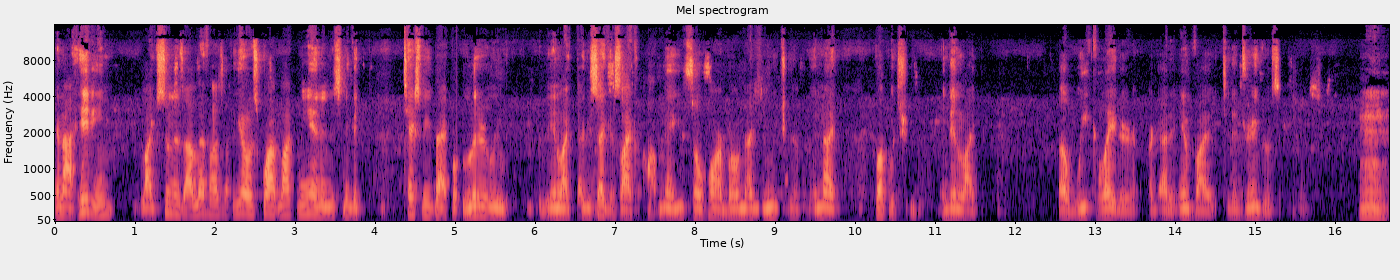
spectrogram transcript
And I hit him. Like soon as I left, I was like, yo, squad locked me in. And this nigga text me back literally in like 30 seconds, like, oh man, you so hard, bro. Nice to meet you. Have a good night. Fuck with you. And then like a week later, I got an invite to the Dreamville sessions. Mm.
